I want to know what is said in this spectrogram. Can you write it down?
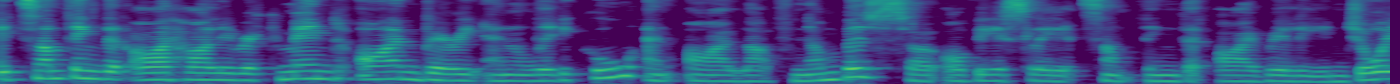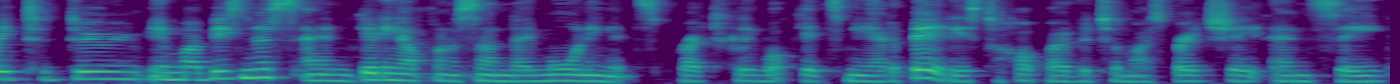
it's something that I highly recommend. I'm very analytical and I love numbers. So obviously, it's something that I really enjoy to do in my business. And getting up on a Sunday morning, it's practically what gets me out of bed is to hop over to my spreadsheet and see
